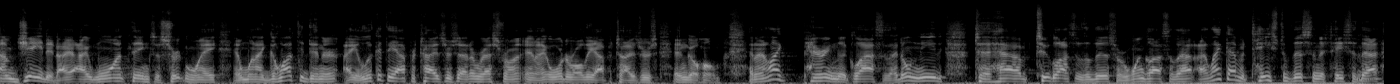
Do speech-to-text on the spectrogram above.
I'm jaded. I, I want things a certain way. And when I go out to dinner, I look at the appetizers at a restaurant and I order all the appetizers and go home. And I like pairing the glasses. I don't need to have two glasses of this or one glass of that. I like to have a taste of this and a taste of that.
